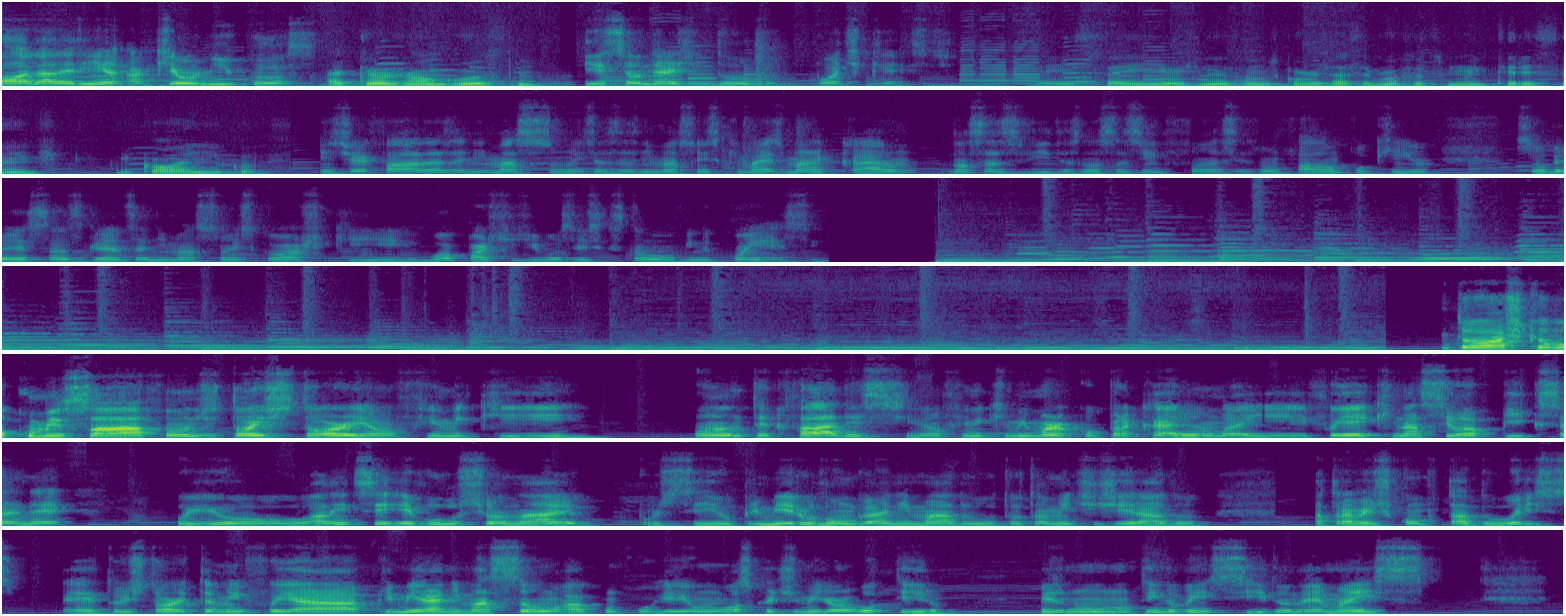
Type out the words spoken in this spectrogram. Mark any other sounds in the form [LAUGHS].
Fala galerinha, aqui é o Nicolas. Aqui é o João Augusto. E esse é o Nerd em Dobro Podcast. É isso aí, hoje nós vamos conversar sobre um assunto muito interessante. E qual é, Nicolas? A gente vai falar das animações, as animações que mais marcaram nossas vidas, nossas infâncias. Vamos falar um pouquinho sobre essas grandes animações que eu acho que boa parte de vocês que estão ouvindo conhecem. Então eu acho que eu vou começar falando de Toy Story, é um filme que. Eu não tenho que falar desse filme, é um filme que me marcou pra caramba e foi aí que nasceu a Pixar, né? Foi o. Além de ser revolucionário, por ser o primeiro longa animado totalmente gerado através de computadores, é, Toy Story também foi a primeira animação a concorrer a um Oscar de melhor roteiro. Mesmo não tendo vencido, né? Mas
